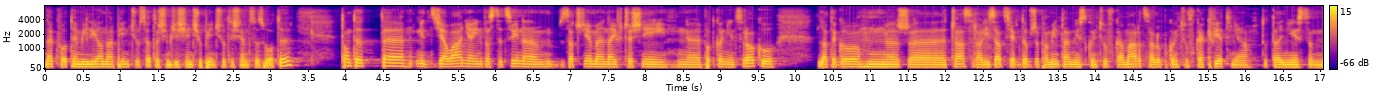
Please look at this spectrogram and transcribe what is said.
na kwotę 1 585 tysięcy złotych. Te, te działania inwestycyjne zaczniemy najwcześniej e, pod koniec roku, dlatego mm, że czas realizacji, jak dobrze pamiętam, jest końcówka marca lub końcówka kwietnia. Tutaj nie jestem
